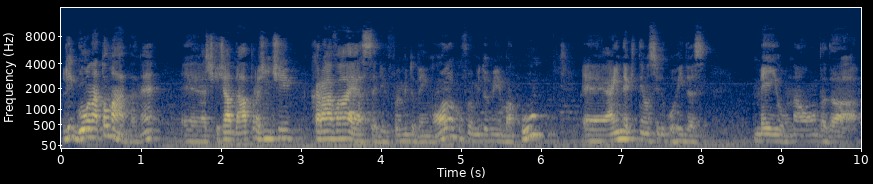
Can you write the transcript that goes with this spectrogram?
ligou na tomada, né? É, acho que já dá para a gente cravar essa. Ele foi muito bem em Mônaco, foi muito bem em Baku, é, ainda que tenham sido corridas meio na onda da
